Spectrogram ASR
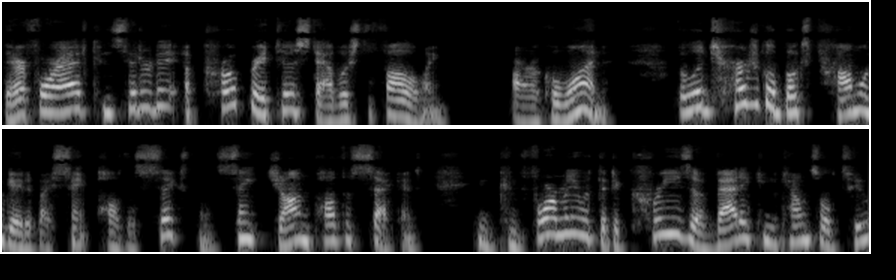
Therefore, I have considered it appropriate to establish the following. Article 1. The liturgical books promulgated by St. Paul VI and St. John Paul II, in conformity with the decrees of Vatican Council II,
